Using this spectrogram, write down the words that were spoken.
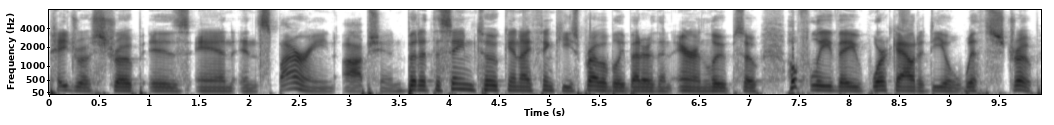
Pedro Strop is an inspiring option, but at the same token, I think he's probably better than Aaron Loup. So hopefully they work out a deal with Strop.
